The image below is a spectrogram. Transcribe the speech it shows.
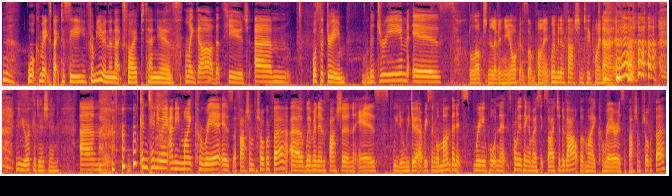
what can we expect to see from you in the next five to ten years? Oh my god, that's huge. Um, What's the dream? the dream is I'd love to live in New York at some point. Women in Fashion 2.0. New York edition. Um, continuing, I mean, my career is a fashion photographer. Uh, Women in Fashion is we do, we do it every single month, and it's really important. It's probably the thing I'm most excited about. But my career is a fashion photographer.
